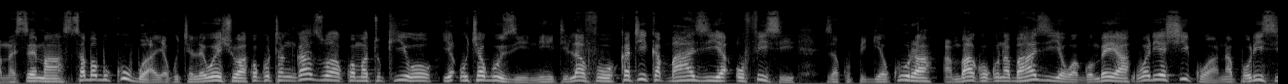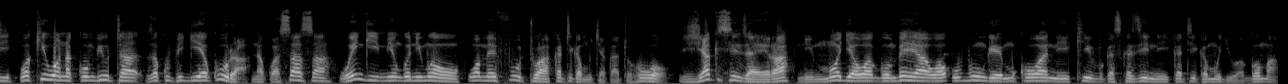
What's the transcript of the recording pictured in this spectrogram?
amesema sababu kubwa ya kucheleweshwa kwa kutangazwa kwa matukio ya uchaguzi ni hitilafu katika baadhi ya ofisi za kupigia kura, ambako kuna baadhi ya wagombea waliyeshikwa na polisi wakiwa na kompyuta za kupigia kura, na kwa sasa wengi miongoni mwao wamefutwa katika mchakato huo. Jacques Sinzaera ni mmoja wa wagombea wa ubunge mkoani Kivu Kaskazini katika mji wa Goma.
